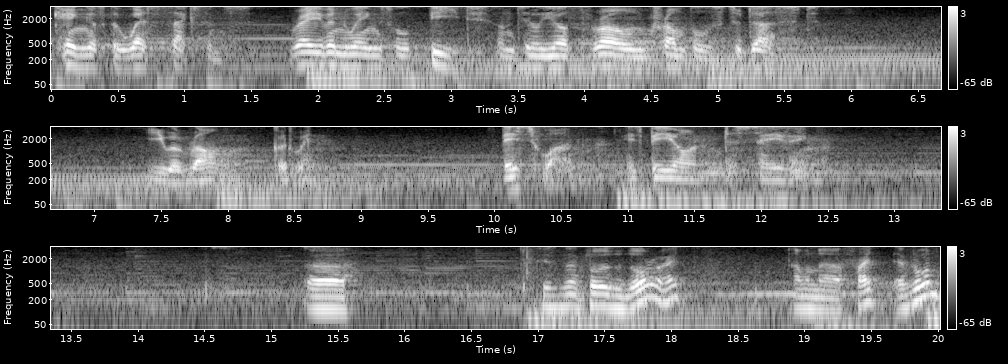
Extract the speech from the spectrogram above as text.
King of the West Saxons. Raven wings will beat until your throne crumples to dust. You were wrong, Goodwin. This one is beyond saving. Uh, he's gonna close the door, right? I'm gonna fight everyone,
